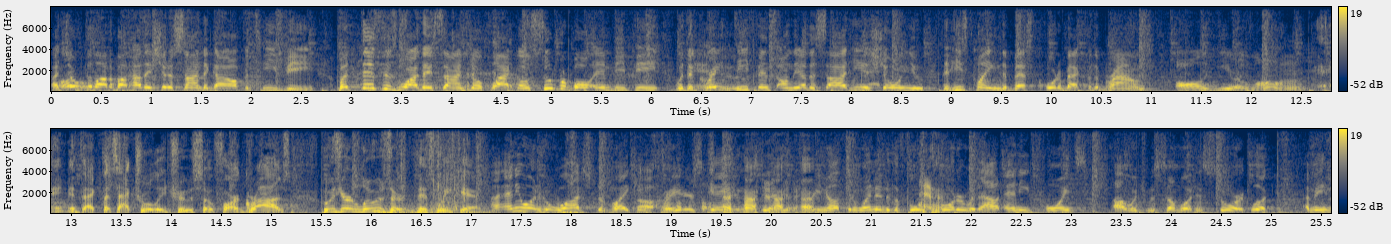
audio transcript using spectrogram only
I joked a oh. lot about how they should have signed a guy off of TV, but this is why they signed Joe Flacco, Super Bowl MVP with a great defense on the other side. He is showing you that he's playing the best quarterback for the Browns all year long. Mm. In fact, that's actually true so far. Graz, who's your loser this weekend? Uh, anyone who watched the Vikings Raiders oh. game, 3 nothing, went into the fourth quarter without any points, uh, which was somewhat historic. Look, I mean,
